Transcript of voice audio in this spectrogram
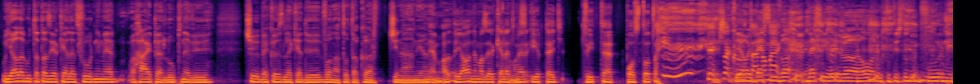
Ugye alagutat azért kellett fúrni, mert a Hyperloop nevű csőbe közlekedő vonatot akart csinálni. Nem, a, ja, nem azért kellett, mert írt egy Twitter posztot, és akkor ja, utána beszívva, már... beszívva, a alagútot is tudunk fúrni,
